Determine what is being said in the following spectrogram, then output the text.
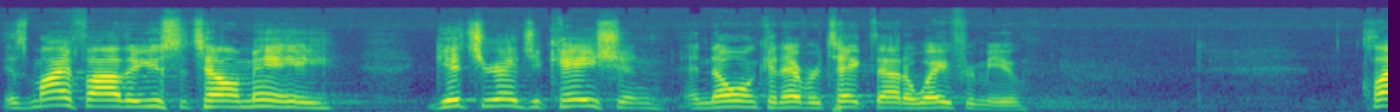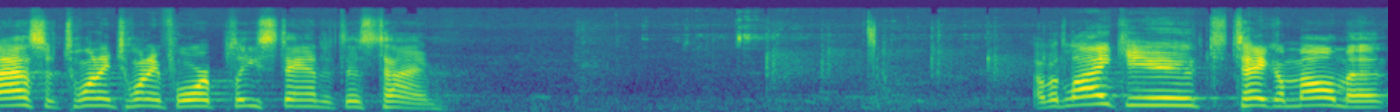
As my father used to tell me, get your education and no one can ever take that away from you. Class of 2024, please stand at this time. I would like you to take a moment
